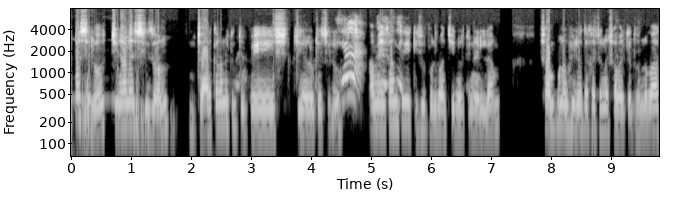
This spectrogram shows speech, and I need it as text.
সময়টা ছিল চিনালের সিজন যার কারণে কিন্তু বেশ চিনাল উঠেছিল। আমি এখান থেকে কিছু পরিমাণ চিনাল কিনে নিলাম। সম্পূর্ণ ভিডিও দেখার জন্য সবাইকে ধন্যবাদ।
